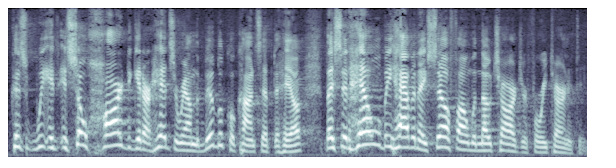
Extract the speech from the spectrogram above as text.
because it, it's so hard to get our heads around the biblical concept of hell. They said hell will be having a cell phone with no charger for eternity.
